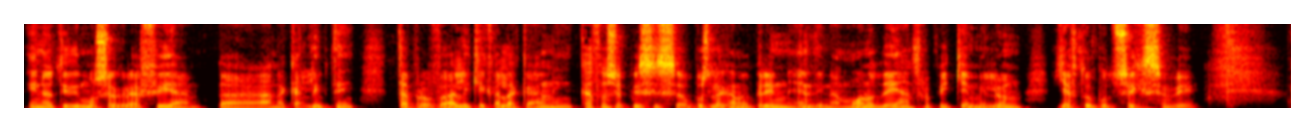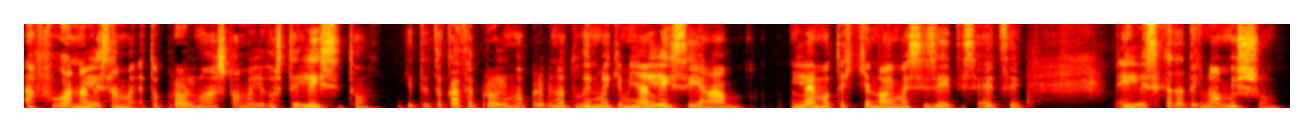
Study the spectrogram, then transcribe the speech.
Είναι ότι η δημοσιογραφία τα ανακαλύπτει, τα προβάλλει και καλά κάνει, καθώς επίσης, όπως λέγαμε πριν, ενδυναμώνονται οι άνθρωποι και μιλούν για αυτό που τους έχει συμβεί. Αφού αναλύσαμε το πρόβλημα, ας πάμε λίγο στη λύση του. Γιατί το κάθε πρόβλημα πρέπει να του δίνουμε και μια λύση για να λέμε ότι έχει και νόημα συζήτηση, έτσι. Η λύση κατά τη γνώμη σου,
